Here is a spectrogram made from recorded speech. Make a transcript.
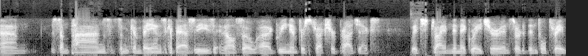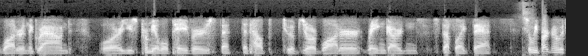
um, some ponds, some conveyance capacities, and also uh, green infrastructure projects, which try and mimic nature and sort of infiltrate water in the ground or use permeable pavers that, that help to absorb water, rain gardens, stuff like that. So we partner with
